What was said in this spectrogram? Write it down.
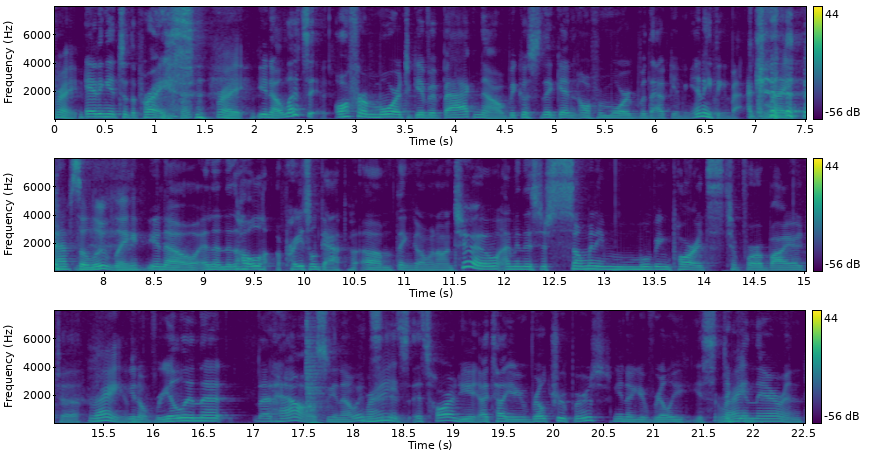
Right. Adding it to the price, Right. You know, let's offer more to give it back now because they're getting offer more without giving anything back, Right. Absolutely. you know, and then the whole appraisal gap um, thing going on too. I mean, there's just so many moving parts to for a buyer to, Right. You know, reel in that that house. You know, it's Right. it's it's hard. You, I tell you, you're real troopers. You know, you really you stick Right. in there. And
